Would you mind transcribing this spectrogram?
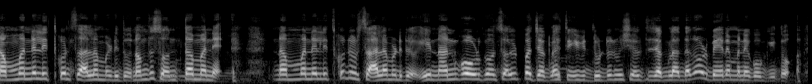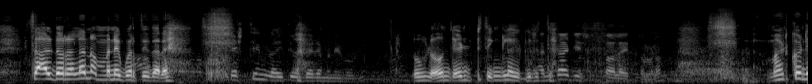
ನಮ್ಮ ಮನೇಲಿ ಇತ್ಕೊಂಡು ಸಾಲ ಮಾಡಿದ್ದು. ನಮ್ಮದು ಸ್ವಂತ ಮನೆ. ನಮ್ಮ ಮನೇಲಿ ಇತ್ಕೊಂಡು ಇವ್ರು ಸಾಲ ಮಾಡಿದ್ರು. ಈ ನನಗೂ ಅವ್ಳಿಗೆ ಒಂದು ಸ್ವಲ್ಪ ಜಗಳ ಆಯ್ತು ಈ ದುಡ್ಡಿನ ವಿಷಯ ಜಗಳ ಆದಾಗ ಅವ್ಳು ಬೇರೆ ಮನೆಗೆ ಹೋಗಿದ್ದು. ಸಾಲದವರೆಲ್ಲ ನಮ್ಮ ಮನೆಗೆ ಬರ್ತಿದ್ದಾರೆ. ಇವಳು ಒಂದು ಎಂಟು ತಿಂಗಳಾಗಿರುತ್ತೆ ಮಾಡ್ಕೊಂಡಿದ್ದಾರೆ.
